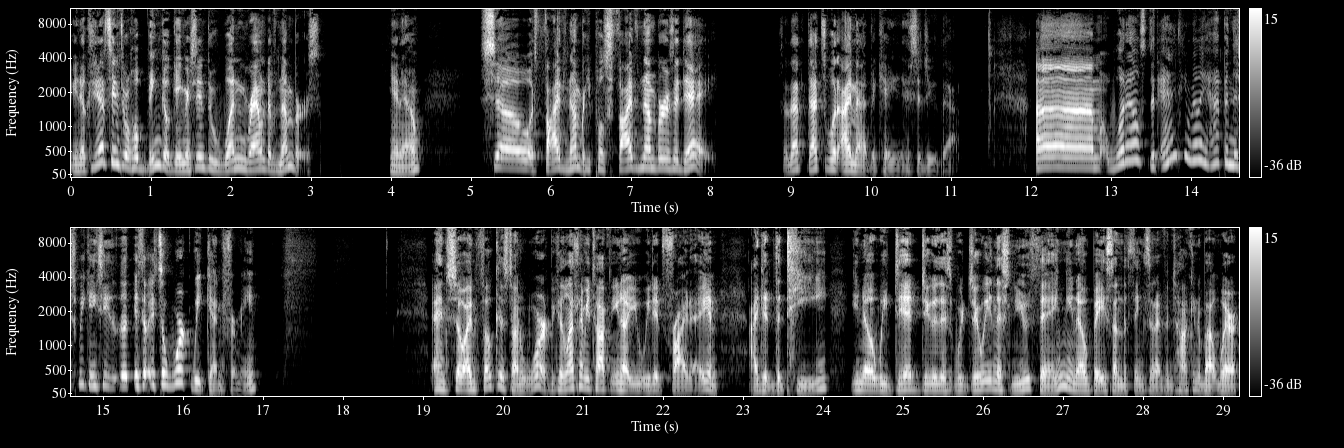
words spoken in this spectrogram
You know, because you're not sitting through a whole bingo game, you're sitting through one round of numbers. You know? So five number. He pulls five numbers a day. So that that's what I'm advocating is to do that. Um, what else? Did anything really happen this weekend? You see, it's a, it's a work weekend for me. And so I'm focused on work because last time we talked, you know, we did Friday and I did the tea. You know, we did do this. We're doing this new thing, you know, based on the things that I've been talking about, where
